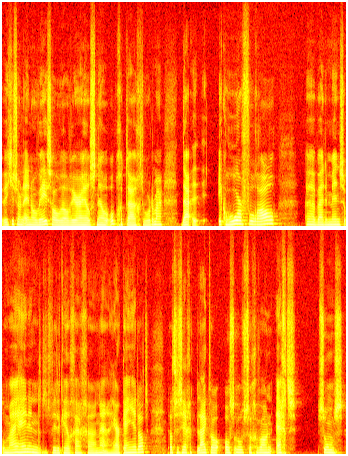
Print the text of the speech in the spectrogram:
weet je, zo'n NOW zal wel weer heel snel opgetuigd worden. Maar daar, ik hoor vooral uh, bij de mensen om mij heen. En dat wil ik heel graag, uh, nou, herken je dat? Dat ze zeggen, het lijkt wel alsof ze gewoon echt soms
